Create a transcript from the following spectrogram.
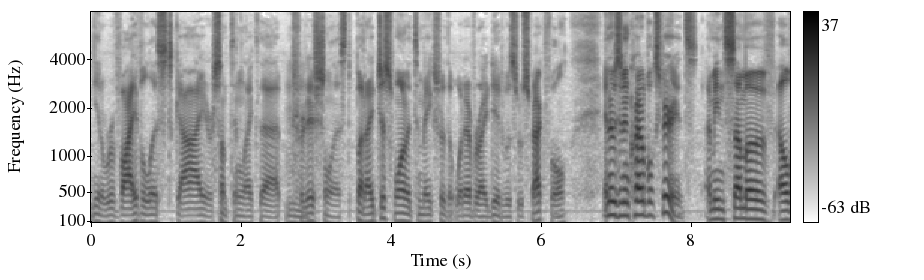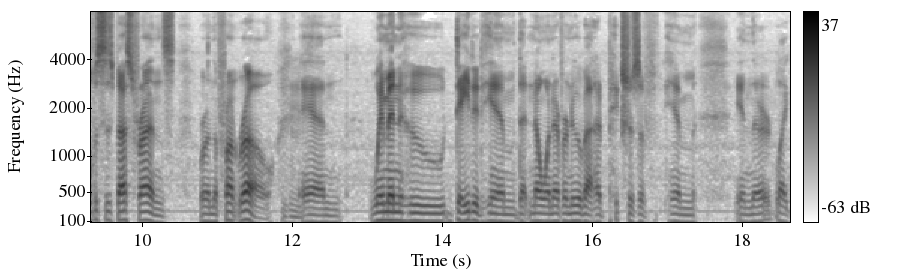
you know, revivalist guy or something like that, mm-hmm. traditionalist. But I just wanted to make sure that whatever I did was respectful. And it was an incredible experience. I mean, some of Elvis's best friends were in the front row, mm-hmm. and women who dated him that no one ever knew about had pictures of him in their, like,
